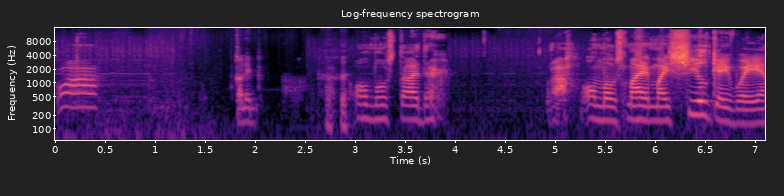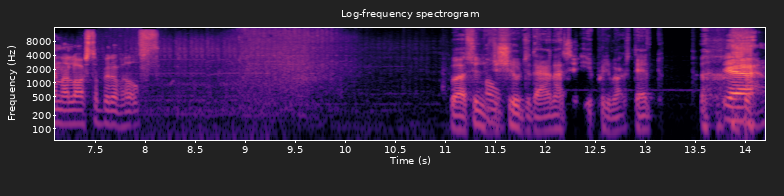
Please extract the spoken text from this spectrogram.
Wow. Got him. Almost died there. Ah, almost. My, my shield gave way and I lost a bit of health. Well, as soon as Oh. your shields are down, that's it. You're pretty much dead. Yeah,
